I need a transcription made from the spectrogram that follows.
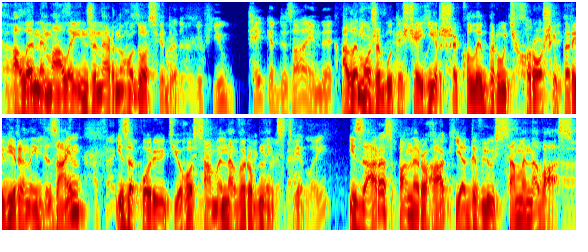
але не мали інженерного досвіду. Але може бути ще гірше, коли беруть хороший перевірений дизайн і запорюють його саме на виробництві. І зараз, пане Рогак, я дивлюсь саме на вас.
